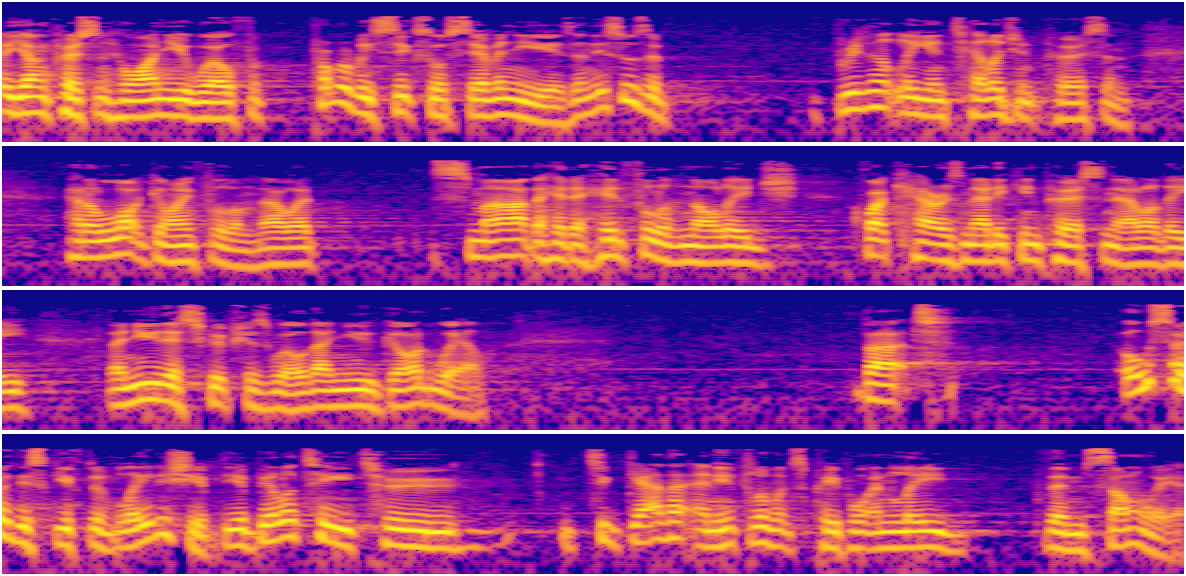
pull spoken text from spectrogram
a, young person who I knew well for probably six or seven years, and this was a brilliantly intelligent person. Had a lot going for them. They were smart, they had a head full of knowledge, quite charismatic in personality. They knew their scriptures well, they knew God well. But also this gift of leadership, the ability to, to gather and influence people and lead them somewhere.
